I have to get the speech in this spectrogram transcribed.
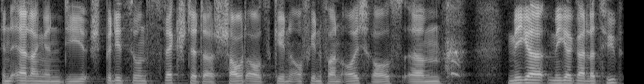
in Erlangen, die Spedition Zweckstätter. Shoutouts gehen auf jeden Fall an euch raus. Ähm, mega, mega geiler Typ.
